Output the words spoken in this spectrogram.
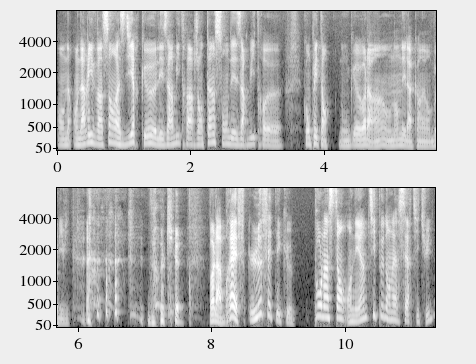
On, arrive, Vincent, à se dire que les arbitres argentins sont des arbitres euh, compétents. Donc voilà, hein, on en est là quand même en Bolivie. Donc voilà, bref, le fait est que pour l'instant, on est un petit peu dans l'incertitude.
